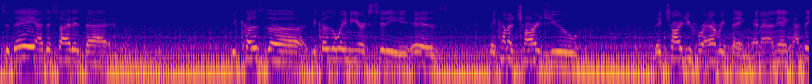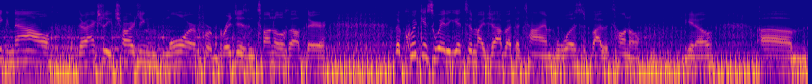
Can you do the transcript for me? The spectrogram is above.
today I decided that because the because the way New York City is, they kind of charge you. They charge you for everything, and I, I think now they're actually charging more for bridges and tunnels out there. The quickest way to get to my job at the time was by the tunnel, you know, um,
